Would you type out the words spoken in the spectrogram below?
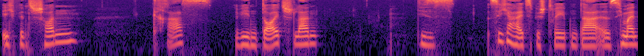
ich finde es schon krass, wie in Deutschland dieses Sicherheitsbestreben da ist. Ich meine,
